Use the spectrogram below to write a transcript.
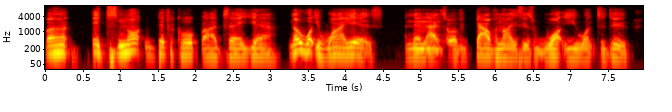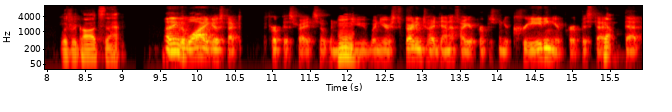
but it's not difficult. But I'd say, yeah, know what your why is, and then mm. that sort of galvanizes what you want to do with regards to that. I think the why goes back to purpose, right? So when, mm. when you when you're starting to identify your purpose, when you're creating your purpose, that yeah. that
